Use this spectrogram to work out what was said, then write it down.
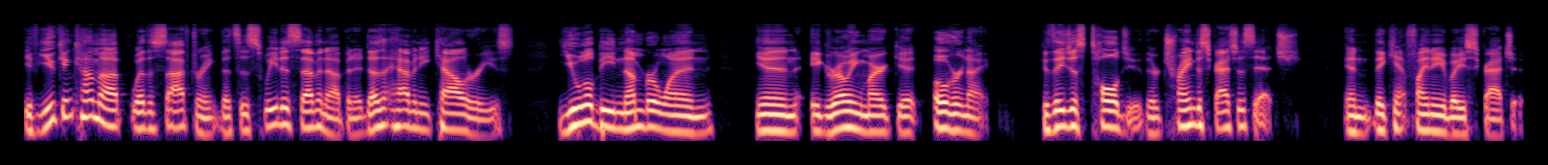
If you can come up with a soft drink that's as sweet as 7 Up and it doesn't have any calories, you will be number one in a growing market overnight because they just told you they're trying to scratch this itch and they can't find anybody to scratch it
